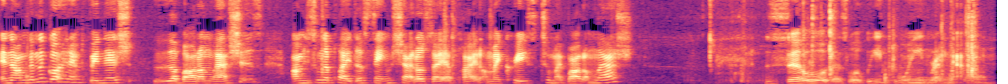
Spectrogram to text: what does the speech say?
And I'm going to go ahead and finish the bottom lashes. I'm just going to apply the same shadows I applied on my crease to my bottom lash. So that's what we're doing right now.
